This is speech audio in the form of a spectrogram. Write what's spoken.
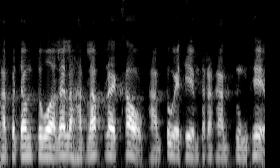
หัสประจำตัวและรหัสลับแรกเข้า ผ่านตู้ ATM ธนาคารกรุงเทพ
